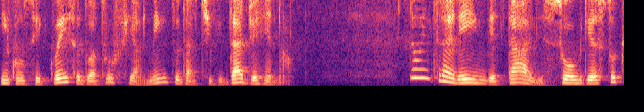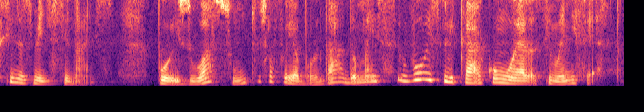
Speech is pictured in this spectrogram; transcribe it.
em consequência do atrofiamento da atividade renal. Não entrarei em detalhes sobre as toxinas medicinais, pois o assunto já foi abordado, mas vou explicar como elas se manifestam.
